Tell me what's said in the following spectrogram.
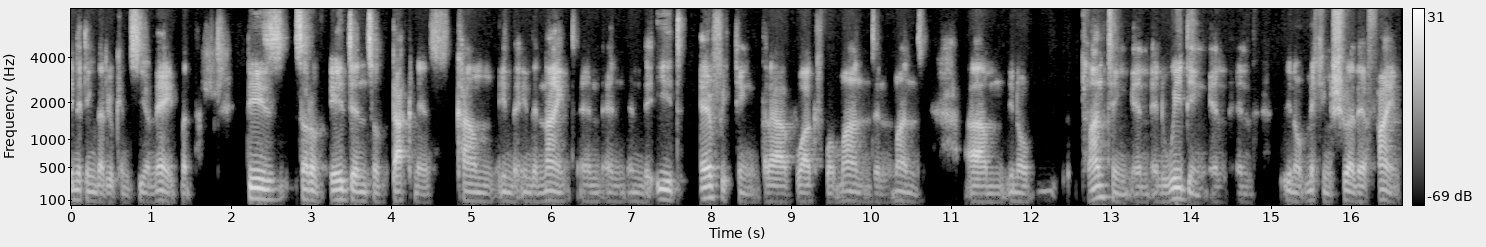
anything that you can see on it. But these sort of agents of darkness come in the in the night and and and they eat everything that I've worked for months and months um, you know planting and, and weeding and, and you know making sure they're fine.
